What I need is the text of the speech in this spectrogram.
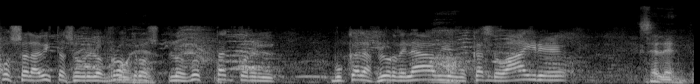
posa la vista sobre los rostros, los dos están con el bucal a flor de labio, Ah. buscando aire. Excelente.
